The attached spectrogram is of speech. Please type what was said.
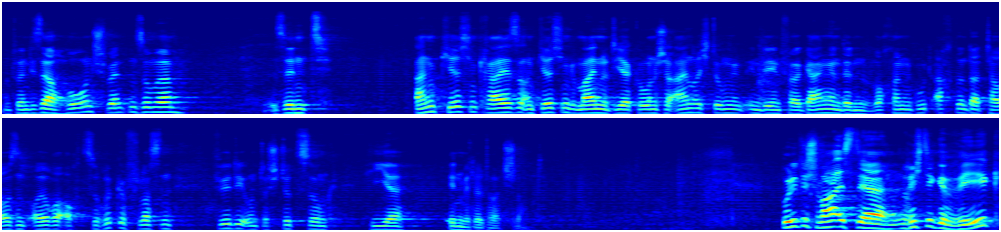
Und von dieser hohen Spendensumme sind an Kirchenkreise und Kirchengemeinden und diakonische Einrichtungen in den vergangenen Wochen gut 800.000 Euro auch zurückgeflossen für die Unterstützung hier in Mitteldeutschland. Politisch war es der richtige Weg,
